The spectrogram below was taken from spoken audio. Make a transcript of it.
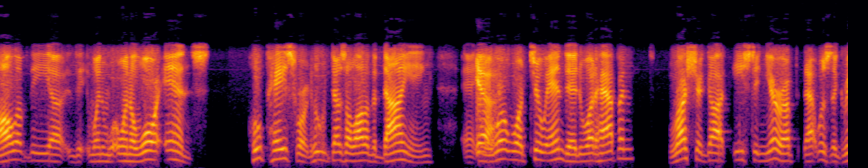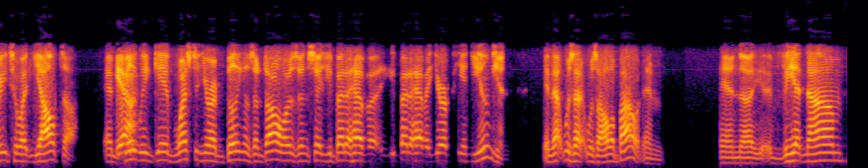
all of the, uh, the when when a war ends, who pays for it? Who does a lot of the dying? You know, Yeah. World War II ended. What happened? Russia got Eastern Europe. That was agreed to at Yalta, and Yeah. we gave Western Europe billions of dollars and said you better have a you better have a European Union, and that was that was all about. And and uh, Vietnam,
